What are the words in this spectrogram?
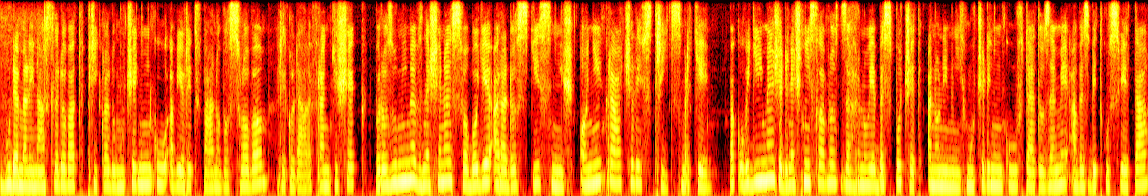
Budeme-li následovat příkladu mučedníků a věřit v pánovo slovo, řekl dále František, porozumíme vznešené svobodě a radosti, s níž oni kráčeli vstříc smrti. Pak uvidíme, že dnešní slavnost zahrnuje bezpočet anonymních mučedníků v této zemi a ve zbytku světa,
